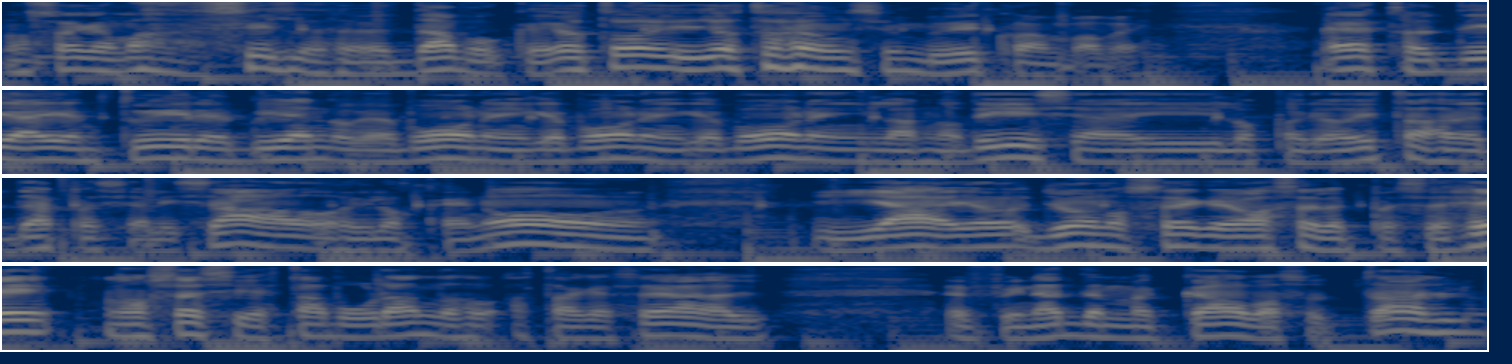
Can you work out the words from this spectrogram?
no sé qué más decirles de verdad, porque yo estoy, yo estoy en un sin vivir con Mbappé. Estos días ahí en Twitter viendo que ponen y que ponen y que ponen las noticias y los periodistas de verdad especializados y los que no. Y ya yo, yo no sé qué va a hacer el PSG, no sé si está apurando hasta que sea el, final del mercado para soltarlo.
